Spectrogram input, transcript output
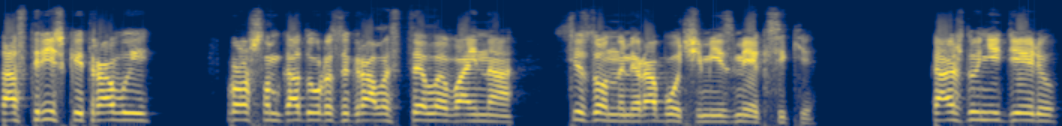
Со стрижкой травы в прошлом году разыгралась целая война с сезонными рабочими из Мексики. Каждую неделю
